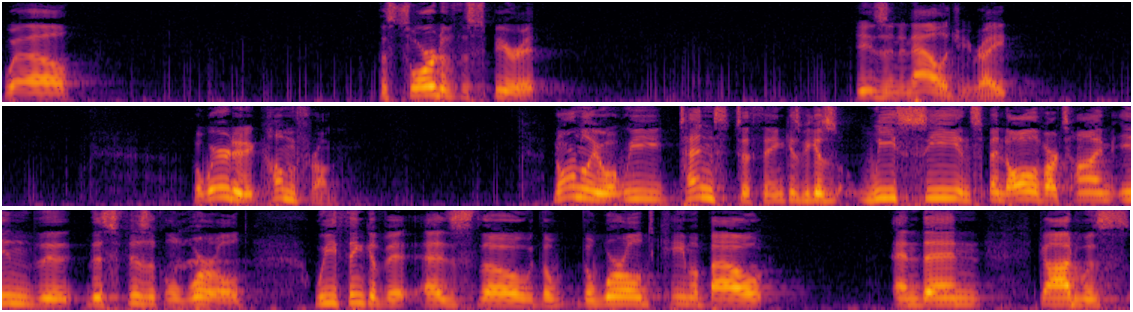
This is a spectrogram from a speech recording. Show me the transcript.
Well, the sword of the Spirit is an analogy, right? But where did it come from? Normally, what we tend to think is because we see and spend all of our time in the, this physical world, we think of it as though the, the world came about and then God was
